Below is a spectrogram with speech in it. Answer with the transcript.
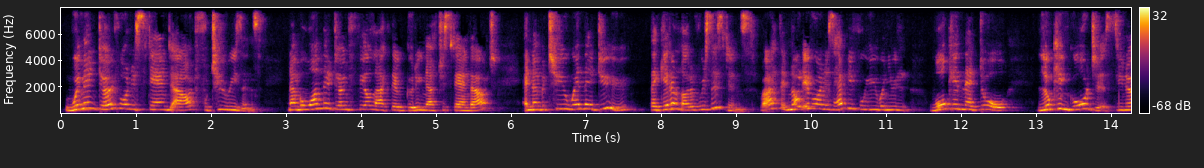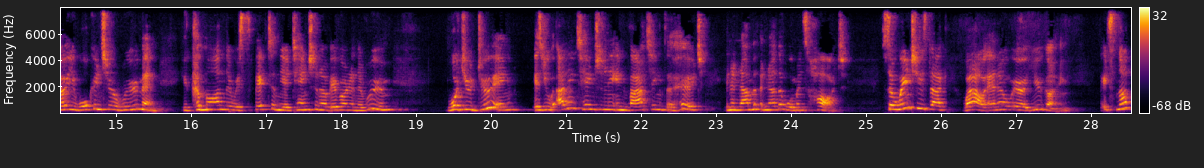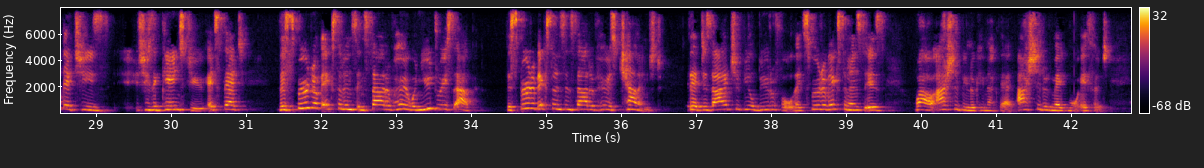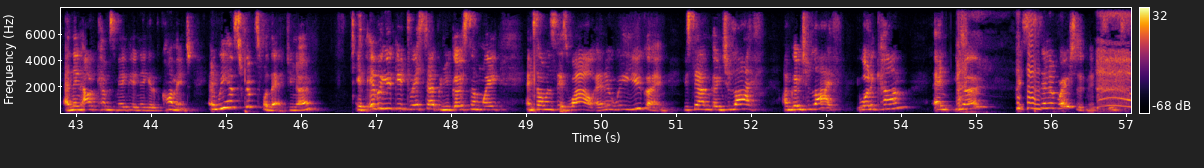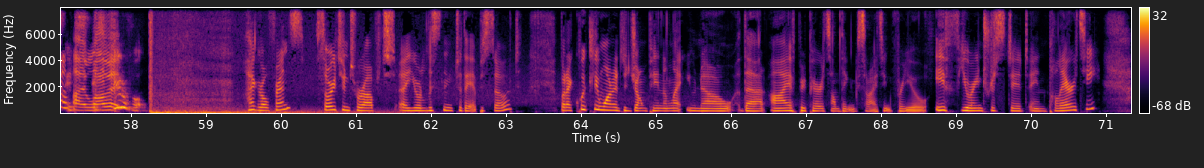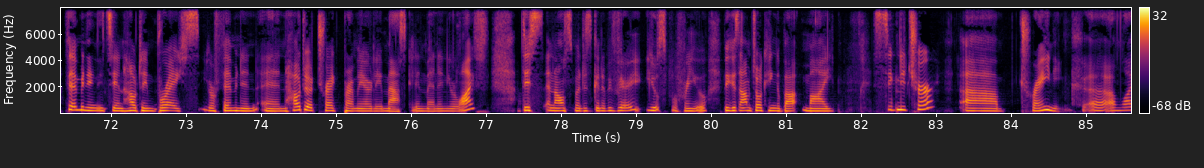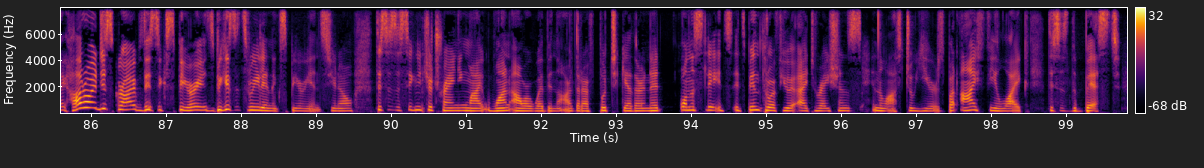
women don't want to stand out for two reasons. Number one, they don't feel like they're good enough to stand out. And number two, when they do, they get a lot of resistance, right? That not everyone is happy for you when you walk in that door looking gorgeous. You know, you walk into a room and you command the respect and the attention of everyone in the room. What you're doing is you're unintentionally inviting the hurt in another, woman's heart. So when she's like, wow, Anna, where are you going? It's not that she's she's against you. It's that the spirit of excellence inside of her, when you dress up, the spirit of excellence inside of her is challenged. That desire to feel beautiful, that spirit of excellence is, wow, I should be looking like that. I should have made more effort. And then out comes maybe a negative comment. And we have scripts for that, you know. If ever you get dressed up and you go somewhere and someone says, Wow, Anna, where are you going? You say, I'm going to life. I'm going to life. You want to come? And, you know, it's a celebration. It's, it's, it's, I love it. Beautiful. Hi, girlfriends. Sorry to interrupt. Uh, you're listening to the episode. But I quickly wanted to jump in and let you know that I have prepared something exciting for you. If you're interested in polarity, femininity, and how to embrace your feminine and how to attract primarily masculine men in your life, this announcement is going to be very useful for you because I'm talking about my signature. Uh, training. Uh, I'm like, how do I describe this experience? Because it's really an experience, you know. This is a signature training, my one hour webinar that I've put together, and it honestly it's it's been through a few iterations in the last two years but i feel like this is the best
